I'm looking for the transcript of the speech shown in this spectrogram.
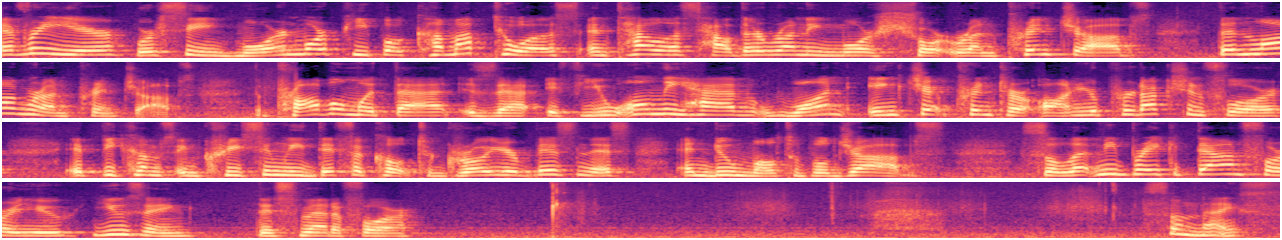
Every year, we're seeing more and more people come up to us and tell us how they're running more short run print jobs than long run print jobs. The problem with that is that if you only have one inkjet printer on your production floor, it becomes increasingly difficult to grow your business and do multiple jobs. So let me break it down for you using this metaphor. So nice.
